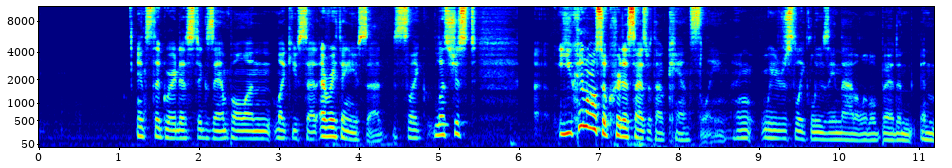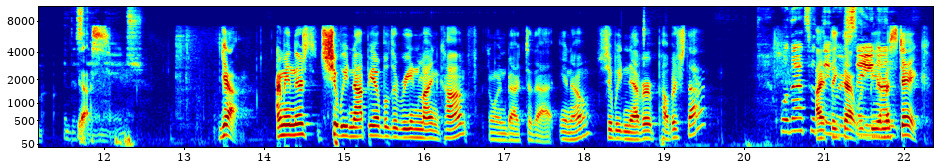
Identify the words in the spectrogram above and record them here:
it's the greatest example and like you said everything you said it's like let's just you can also criticize without canceling and we're just like losing that a little bit in in, in this Yes. day and age Yeah. I mean, there's should we not be able to read Mein Kampf? Going back to that, you know, should we never publish that? well that's what I they think were that would be a on- mistake.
